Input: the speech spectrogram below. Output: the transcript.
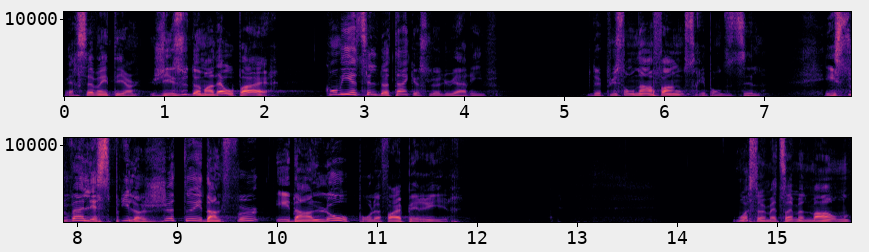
Verset 21. Jésus demanda au Père, Combien y a-t-il de temps que cela lui arrive? Depuis son enfance, répondit-il. Et souvent l'Esprit l'a jeté dans le feu et dans l'eau pour le faire périr. Moi, si un médecin me demande,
